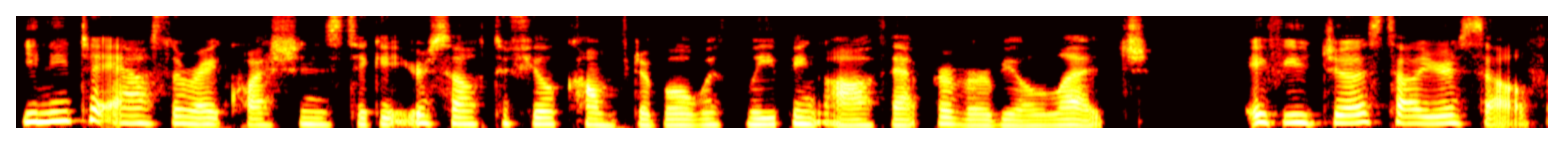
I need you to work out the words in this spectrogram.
you need to ask the right questions to get yourself to feel comfortable with leaping off that proverbial ledge. If you just tell yourself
